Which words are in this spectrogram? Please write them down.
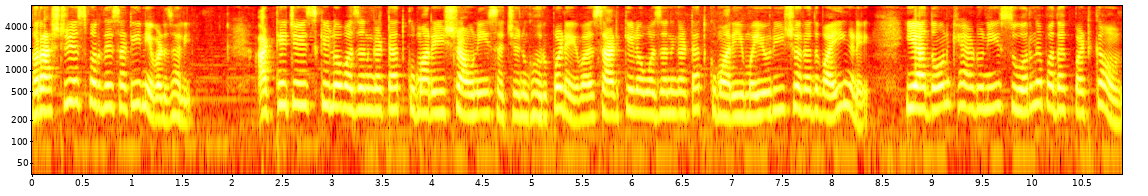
राष्ट्रीय स्पर्धेसाठी निवड झाली. अठ्ठेचाळीस किलो वजन गटात कुमारी श्रावणी सचिन घोरपडे व साठ किलो वजन गटात कुमारी मयुरी शरद वाईंगडे. या दोन खेळाडूंनी सुवर्णपदक पटकावून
